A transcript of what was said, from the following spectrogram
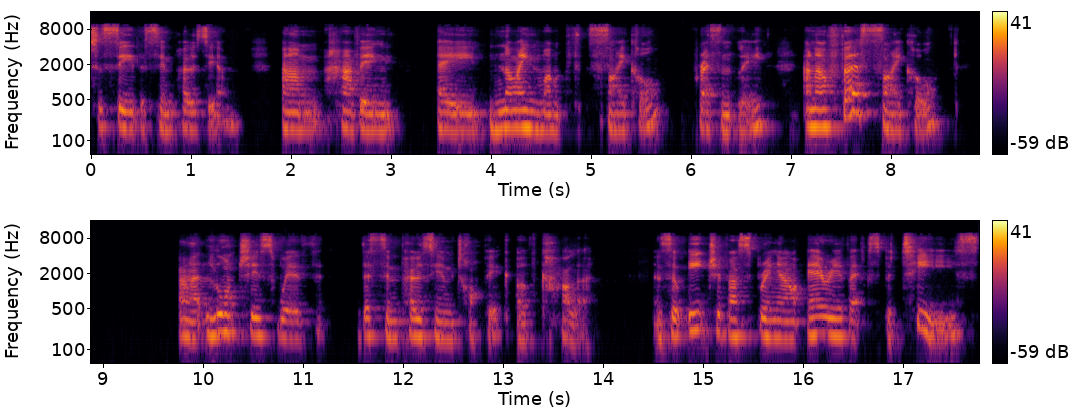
to see the symposium um, having a nine month cycle presently. And our first cycle uh, launches with the symposium topic of colour. And so each of us bring our area of expertise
